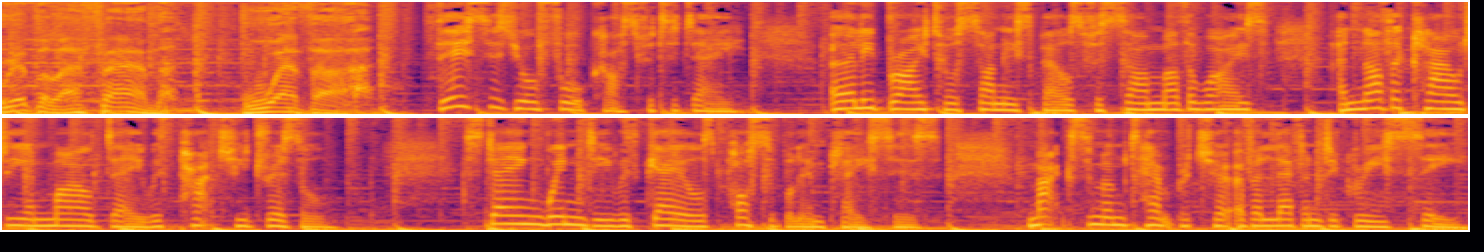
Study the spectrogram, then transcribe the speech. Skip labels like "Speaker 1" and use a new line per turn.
Ribble FM. Weather.
This is your forecast for today. Early bright or sunny spells for some, otherwise, another cloudy and mild day with patchy drizzle. Staying windy with gales possible in places. Maximum temperature of 11 degrees C.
